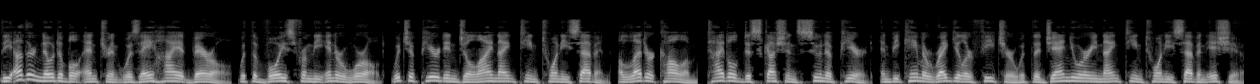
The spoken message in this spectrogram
The other notable entrant was A. Hyatt Verrill, with The Voice from the Inner World, which appeared in July 1927. A letter column, titled Discussions soon appeared, and became a regular feature with the January 1927 issue.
